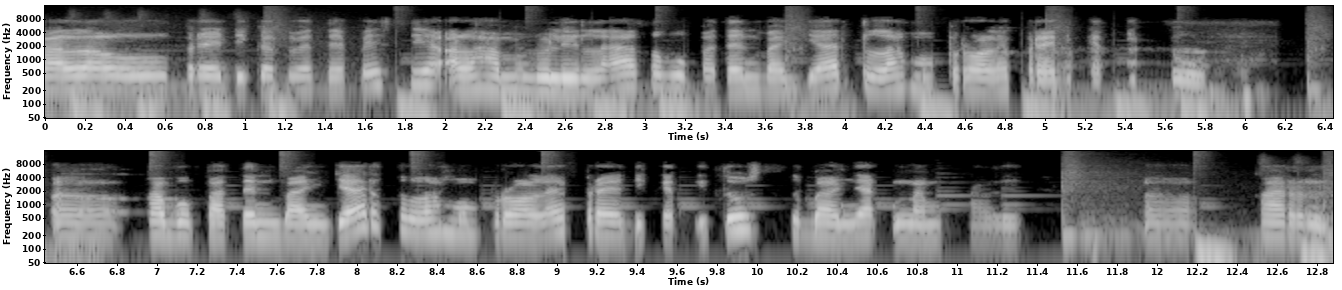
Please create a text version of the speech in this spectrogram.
kalau predikat WTP sih, alhamdulillah Kabupaten Banjar telah memperoleh predikat itu. Uh, Kabupaten Banjar telah memperoleh predikat itu sebanyak enam kali. Uh, karena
